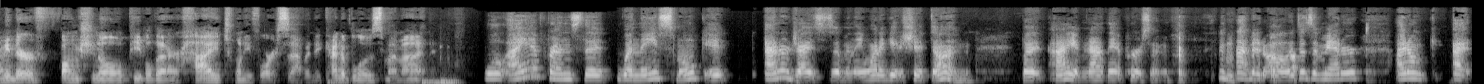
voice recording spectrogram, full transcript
mean, there are functional people that are high 24 7. It kind of blows my mind. Well, I have friends that when they smoke, it energizes them and they want to get shit done. But I am not that person. not at all. It doesn't matter. I don't, I,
